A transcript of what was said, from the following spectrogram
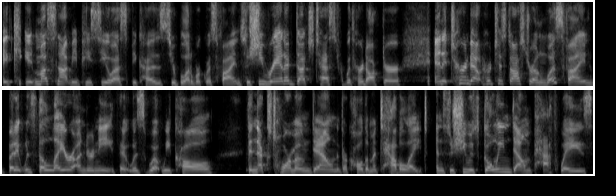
It, it must not be PCOS because your blood work was fine. So she ran a Dutch test with her doctor, and it turned out her testosterone was fine, but it was the layer underneath. It was what we call the next hormone down. They're called a metabolite. And so she was going down pathways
